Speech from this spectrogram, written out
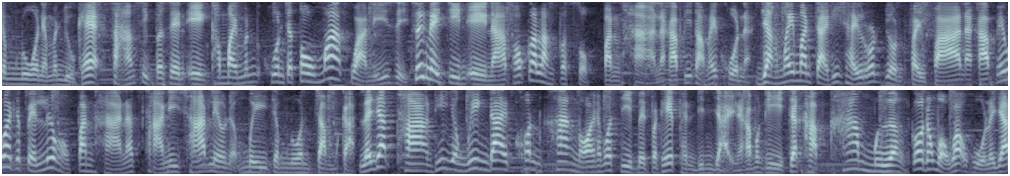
จำนวนเนี่ยมันอยู่แค่ 30%เองทำไมมันควรจะโตมากกว่านี้สิ ซึ่งในจีนเองนะเขากำลังประสบปัญหานะครับที่ทำให้คนน่ะยังไม่มั่นใจที่ใช้รถยนต์ไฟฟ้านะครับไม่ว่าจะเป็นเรื่องของปัญหานะสถานีชาร์จเร็วเนี่ยมีจำนวนจำกัด ระยะทางที่ยังวิ่งได้ค่อนข้างน้อยนะเพราะจีนเป็นประเทศแผ่นดินใหญ่นะครับบางทีจะขับขามเมือง ก็ต้องบอกว่าโอ้โหระยะ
